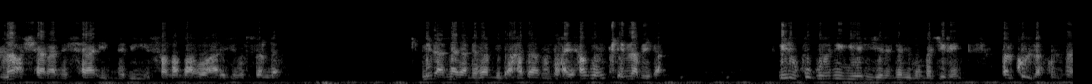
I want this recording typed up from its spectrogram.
معشر نساء النبي صلى الله عليه وسلم من أنك نغمد أحدانا نحي حظر النبي inuu ku gooni yeeli jiray nebigu ma jirin bal kullahunna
